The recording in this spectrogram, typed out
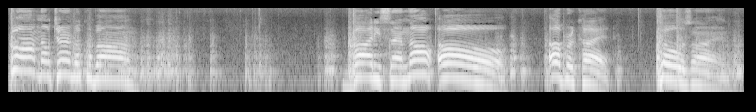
bomb. No turnbuckle bomb. Body slam. No. Oh. Uppercut. Clothesline.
